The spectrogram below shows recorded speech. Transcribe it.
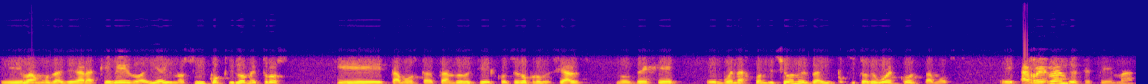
eh, vamos a llegar a Quevedo, ahí hay unos 5 kilómetros que estamos tratando de que el Consejo Provincial nos deje en buenas condiciones, hay un poquito de hueco, estamos eh, arreglando ese tema,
